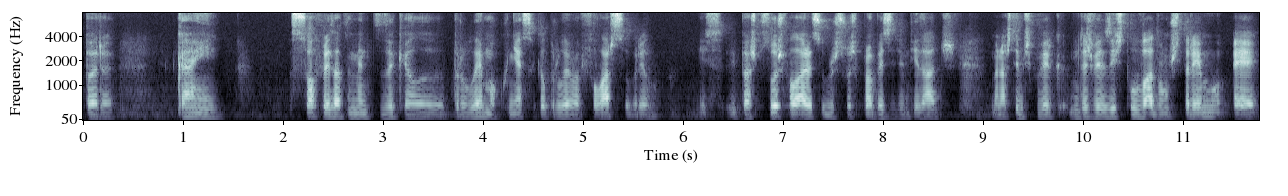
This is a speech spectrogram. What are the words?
para quem sofre exatamente daquele problema ou conhece aquele problema, falar sobre ele. Isso. E para as pessoas falarem sobre as suas próprias identidades, mas nós temos que ver que muitas vezes isto levado a um extremo é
